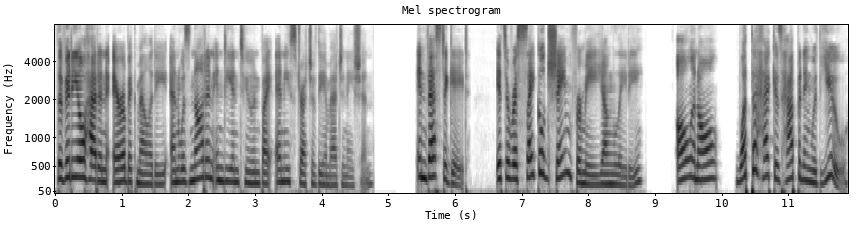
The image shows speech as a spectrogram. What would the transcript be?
The video had an Arabic melody and was not an Indian tune by any stretch of the imagination. Investigate. It's a recycled shame for me, young lady. All in all, what the heck is happening with you?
